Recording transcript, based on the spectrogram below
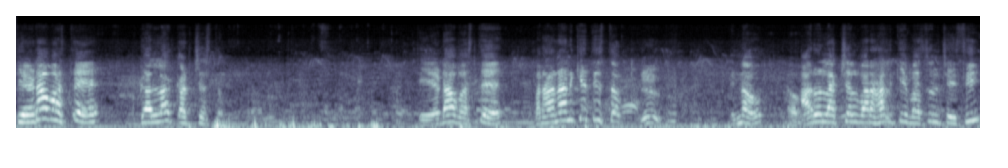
తేడా వస్తే గల్లా కట్ చేస్తాం. తేడా వస్తే ప్రాణానికి తీస్తాం. విన్నావు? ఆరు లక్షల వరహాలకి వసూలు చేసి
